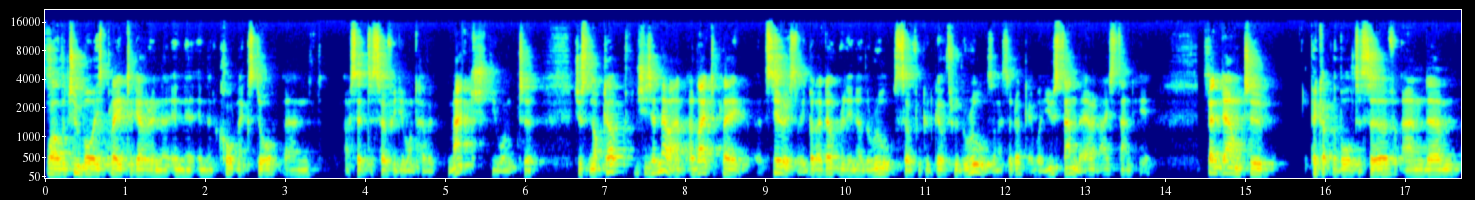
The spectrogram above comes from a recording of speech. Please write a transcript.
while the two boys played together in the in the in the court next door. And I said to Sophie, "Do you want to have a match? Do you want to?" Just knock up. And she said, No, I'd, I'd like to play seriously, but I don't really know the rules. So if we could go through the rules. And I said, Okay, well, you stand there and I stand here. Bent down to pick up the ball to serve, and um,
